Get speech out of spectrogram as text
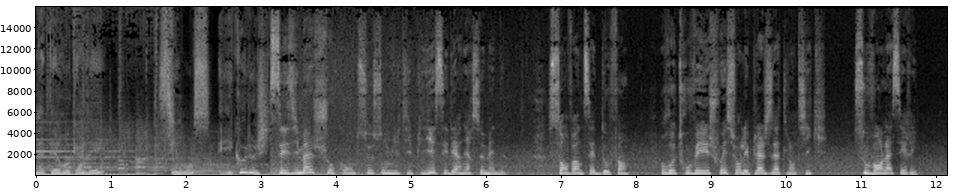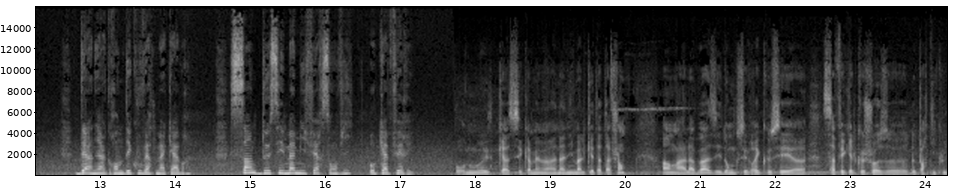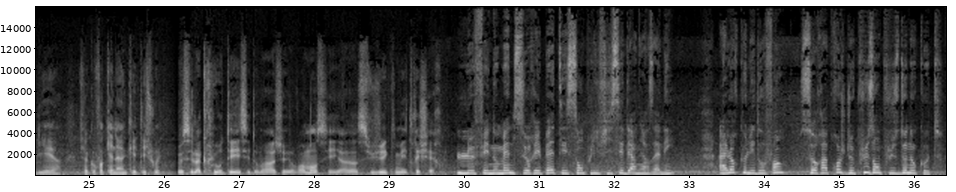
La Terre au carré, science et écologie. Ces images choquantes se sont multipliées ces dernières semaines. 127 dauphins retrouvés échoués sur les plages atlantiques, souvent lacérés. Dernière grande découverte macabre, cinq de ces mammifères sans vie au Cap Ferré. Pour nous, c'est quand même un animal qui est attachant à la base et donc c'est vrai que c'est euh, ça fait quelque chose de particulier hein, chaque fois qu'il y en a un qui est échoué. C'est la cruauté, c'est dommage, vraiment c'est un sujet qui m'est très cher. Le phénomène se répète et s'amplifie ces dernières années alors que les dauphins se rapprochent de plus en plus de nos côtes.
